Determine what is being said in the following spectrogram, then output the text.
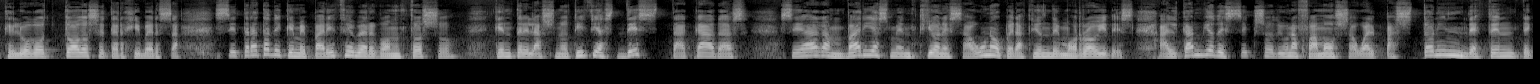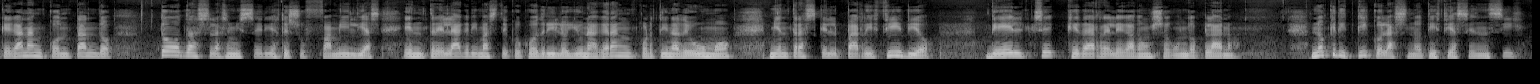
que luego todo se tergiversa. Se trata de que me parece vergonzoso que entre las noticias destacadas se hagan varias menciones a una operación de hemorroides, al cambio de sexo de una famosa o al pastor indecente que ganan contando todas las miserias de sus familias entre lágrimas de cocodrilo y una gran cortina de humo, mientras que el parricidio de Elche queda relegado a un segundo plano. No critico las noticias en sí.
